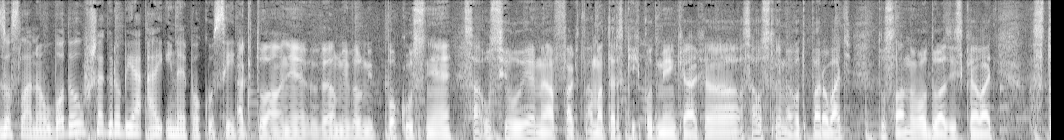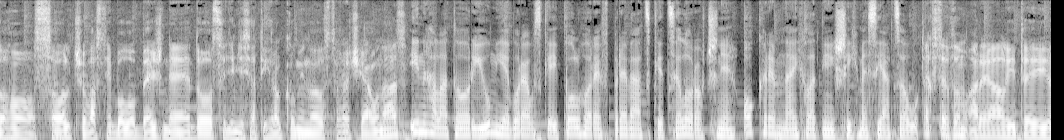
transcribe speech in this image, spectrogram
So slanou vodou však robia aj iné pokusy. Aktuálne veľmi, veľmi pokusne sa usilujeme a fakt v amatérských podmienkach e, sa usilujeme odparovať tú slanú vodu a získavať z toho sol, čo vlastne bolo bežné do 70. rokov minulého storočia u nás. Inhalatórium je v Oravskej polhore v prevádzke celoročne, okrem najchladnejších mesiacov. Tak v tom areáli tej e,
